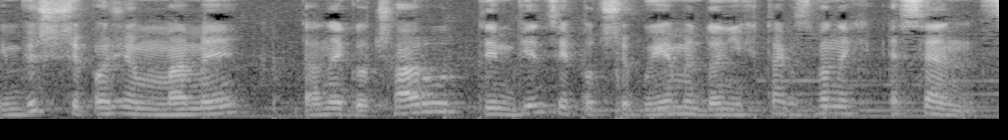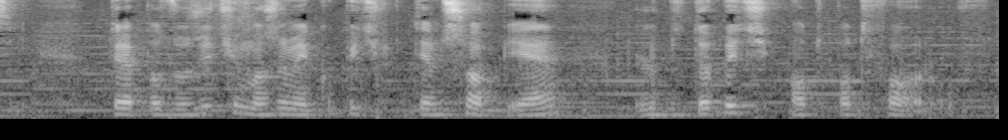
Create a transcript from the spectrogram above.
Im wyższy poziom mamy danego czaru, tym więcej potrzebujemy do nich tak zwanych esencji, które po zużyciu możemy kupić w item shopie lub zdobyć od potworów.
